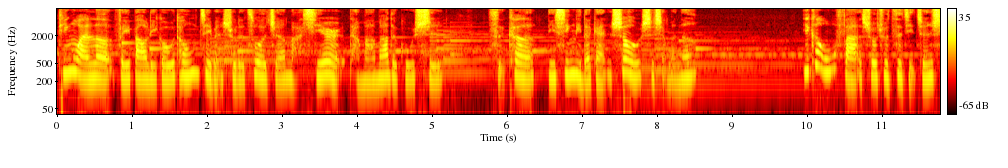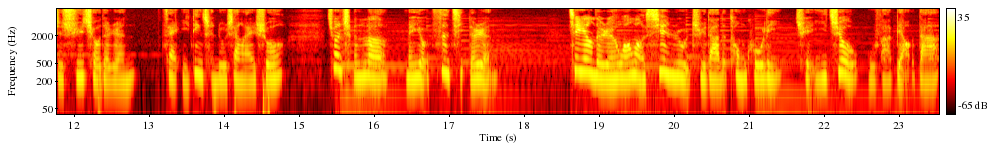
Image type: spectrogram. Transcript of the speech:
听完了《非暴力沟通》这本书的作者马歇尔他妈妈的故事，此刻你心里的感受是什么呢？一个无法说出自己真实需求的人，在一定程度上来说，就成了没有自己的人。这样的人往往陷入巨大的痛苦里，却依旧无法表达，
